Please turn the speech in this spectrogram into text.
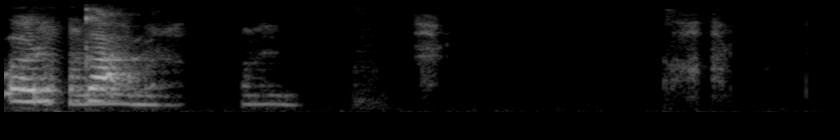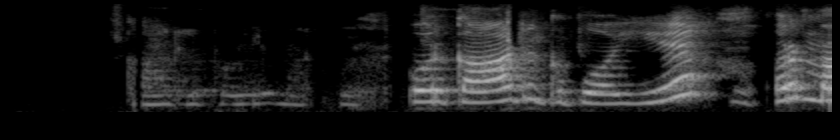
ஒரு கா ஒரு காட்டுக்கு போய் ஒரு ம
